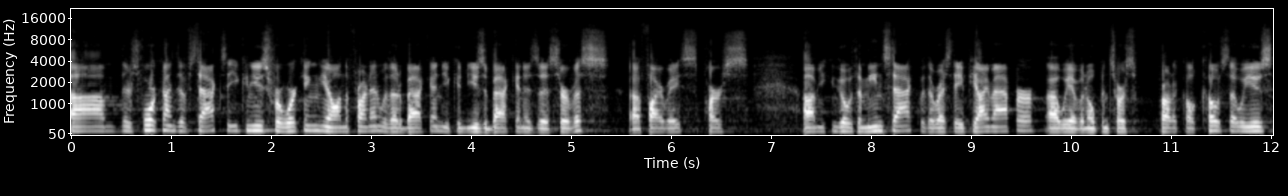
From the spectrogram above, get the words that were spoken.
Um, there's four kinds of stacks that you can use for working you know, on the front end without a back end. You could use a back end as a service, uh, Firebase, Parse. Um, you can go with a mean stack with a REST API mapper. Uh, we have an open source product called Coast that we use.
